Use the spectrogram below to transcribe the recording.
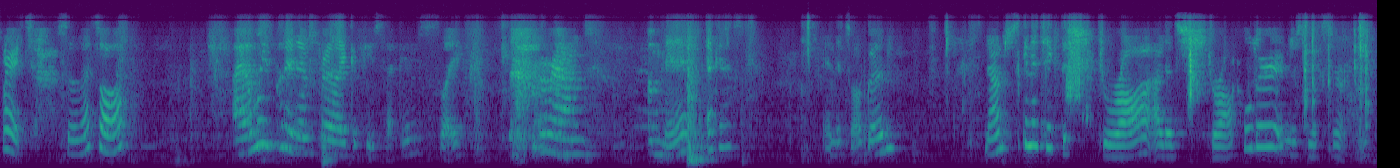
Alright, so that's all. I only put it in for like a few seconds, like around a minute, I guess. And it's all good. Now I'm just going to take the straw out of the straw holder and just mix it around.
